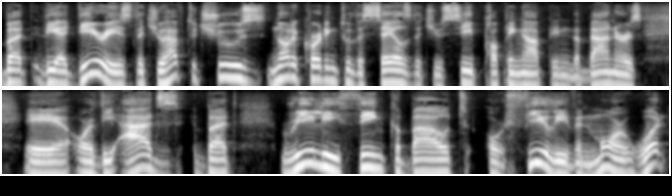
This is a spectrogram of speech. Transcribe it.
But the idea is that you have to choose not according to the sales that you see popping up in the banners uh, or the ads, but really think about or feel even more what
